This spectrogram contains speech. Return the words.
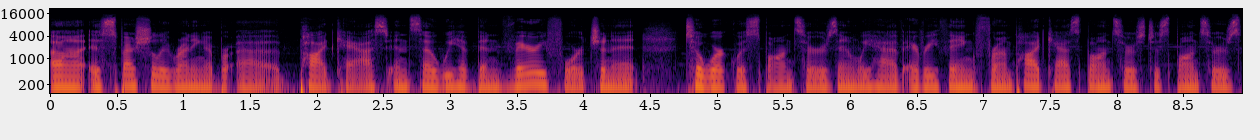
uh, especially running a br- uh, podcast. And so, we have been very fortunate to work with sponsors, and we have everything from podcast sponsors to sponsors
